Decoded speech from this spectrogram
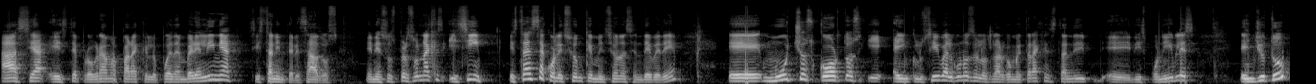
hacia este programa para que lo puedan ver en línea si están interesados en esos personajes. Y sí, está esta colección que mencionas en DVD. Eh, muchos cortos e inclusive algunos de los largometrajes están eh, disponibles en YouTube.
